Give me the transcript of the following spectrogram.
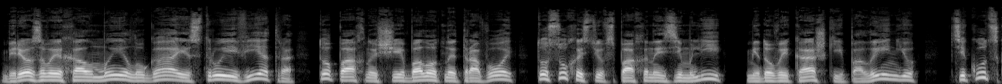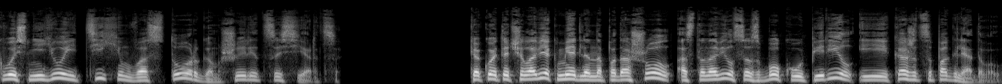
березовые холмы, луга и струи ветра, то пахнущие болотной травой, то сухостью вспаханной земли, медовой кашки и полынью, текут сквозь нее и тихим восторгом ширится сердце. Какой-то человек медленно подошел, остановился сбоку у перил и, кажется, поглядывал.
